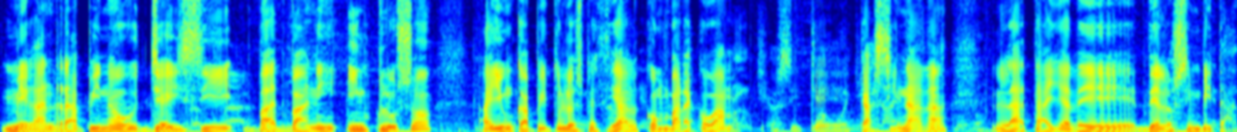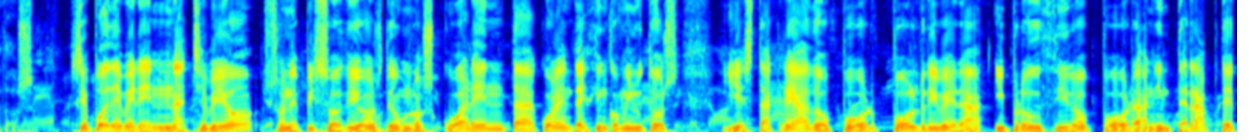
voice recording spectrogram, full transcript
Megan Rapinoe, Jay-Z, Bad Bunny, incluso hay un capítulo especial con Barack Obama, así que casi nada la talla de, de los invitados. Se puede ver en HBO, son episodios de unos 40-45 minutos y está creado por Paul Rivera y producido por Uninterrupted,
